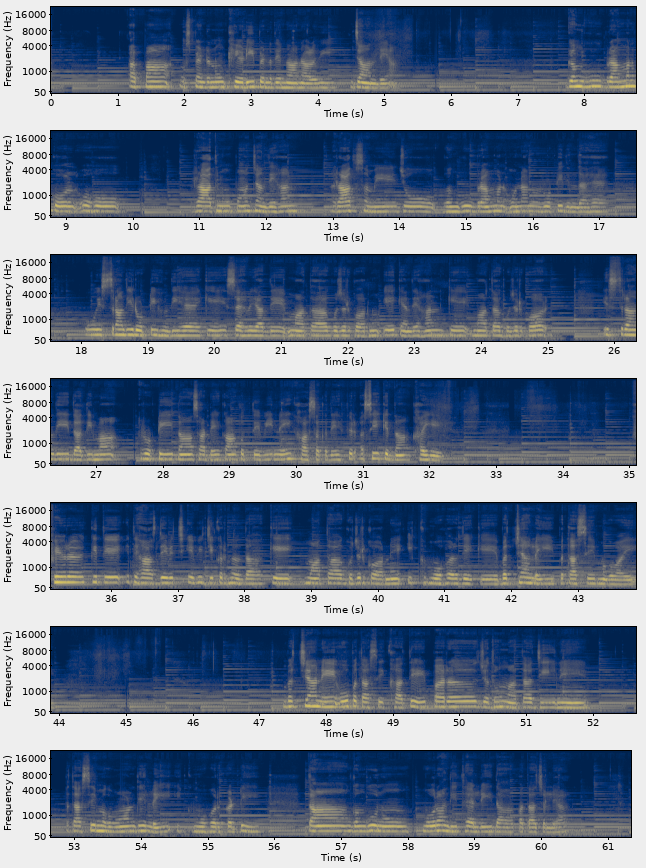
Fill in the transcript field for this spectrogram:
ਆਪਾਂ ਉਸ ਪਿੰਡ ਨੂੰ ਖੇੜੀ ਪਿੰਡ ਦੇ ਨਾਂ ਨਾਲ ਵੀ ਜਾਣਦੇ ਹਾਂ। ਗੰਗੂ ਬ੍ਰਾਹਮਣ ਕੋਲ ਉਹ ਰਾਤ ਨੂੰ ਪਹੁੰਚ ਜਾਂਦੇ ਹਨ। ਰਾਤ ਸਮੇਂ ਜੋ ਗੰਗੂ ਬ੍ਰਾਹਮਣ ਉਹਨਾਂ ਨੂੰ ਰੋਟੀ ਦਿੰਦਾ ਹੈ, ਉਹ ਇਸ ਤਰ੍ਹਾਂ ਦੀ ਰੋਟੀ ਹੁੰਦੀ ਹੈ ਕਿ ਸਹਿਬਜ਼ਾਦੇ ਮਾਤਾ ਗੁਜਰ ਕੌਰ ਨੂੰ ਇਹ ਕਹਿੰਦੇ ਹਨ ਕਿ ਮਾਤਾ ਗੁਜਰ ਕੌਰ, ਇਸ ਤਰ੍ਹਾਂ ਦੀ ਦਾਦੀ ਮਾਂ ਰੋਟੀ ਤਾਂ ਸਾਡੇ ਕਾਂ ਕੁੱਤੇ ਵੀ ਨਹੀਂ ਖਾ ਸਕਦੇ, ਫਿਰ ਅਸੀਂ ਕਿੱਦਾਂ ਖਾਈਏ? ਫਿਰ ਕਿਤੇ ਇਤਿਹਾਸ ਦੇ ਵਿੱਚ ਇਹ ਵੀ ਜ਼ਿਕਰ ਮਿਲਦਾ ਕਿ ਮਾਤਾ ਗੁਜਰ ਕੌਰ ਨੇ ਇੱਕ ਮੋਹਰ ਦੇ ਕੇ ਬੱਚਿਆਂ ਲਈ ਪਤਾਸੇ ਮੰਗਵਾਏ। ਬੱਚਿਆਂ ਨੇ ਉਹ ਪਤਾਸੇ ਖਾਧੇ, ਪਰ ਜਦੋਂ ਮਾਤਾ ਜੀ ਨੇ ਪਤਾਸੇ ਮੰਗਵਾਉਣ ਦੇ ਲਈ ਇੱਕ ਮੋਹਰ ਕੱਢੀ ਤਾਂ ਗੰਗੂ ਨੂੰ ਮੋਹਰਾਂ ਦੀ ਥੈਲੀ ਦਾ ਪਤਾ ਚੱਲਿਆ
